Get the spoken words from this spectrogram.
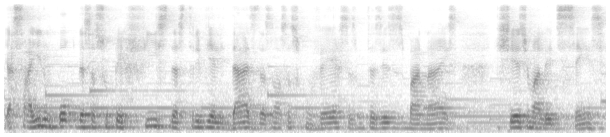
e a sair um pouco dessa superfície das trivialidades das nossas conversas, muitas vezes banais e cheias de maledicência.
